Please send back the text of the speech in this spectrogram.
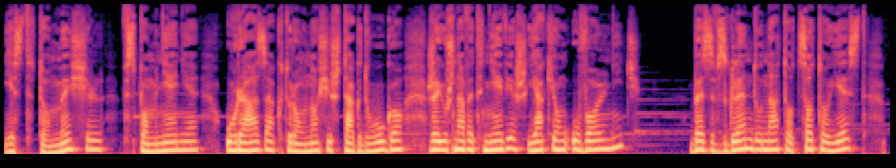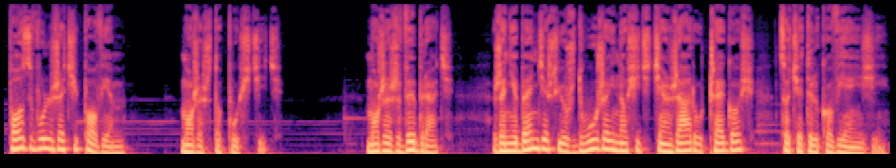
Jest to myśl, wspomnienie, uraza, którą nosisz tak długo, że już nawet nie wiesz, jak ją uwolnić? Bez względu na to, co to jest, pozwól, że ci powiem. Możesz to puścić. Możesz wybrać, że nie będziesz już dłużej nosić ciężaru czegoś, co cię tylko więzi.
